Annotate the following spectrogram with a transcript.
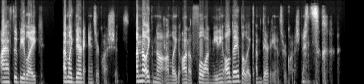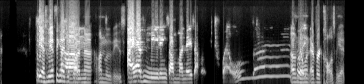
I have to be like I'm like there to answer questions. I'm not like not on like on a full on meeting all day, but like I'm there to answer questions. But yes, we have to catch up on Um, uh, on movies. I have meetings on Mondays at like 12. uh, Oh, no one ever calls me at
